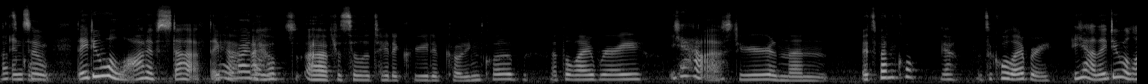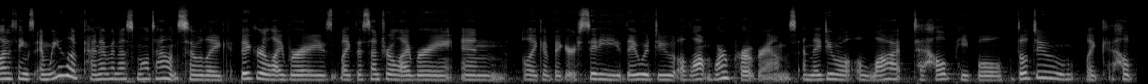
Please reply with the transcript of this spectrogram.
That's and cool. so they do a lot of stuff. They yeah, provide I a helped uh, facilitate a creative coding club at the library yeah. last year, and then It's been cool. Yeah, it's a cool library. Yeah, they do a lot of things, and we live kind of in a small town, so like bigger libraries, like the Central Library in like a bigger city, they would do a lot more programs, and they do a, lot to help people. They'll do like help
